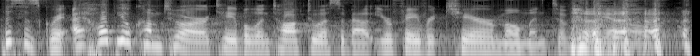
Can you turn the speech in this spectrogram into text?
This is great. I hope you'll come to our table and talk to us about your favorite chair moment of the panel.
